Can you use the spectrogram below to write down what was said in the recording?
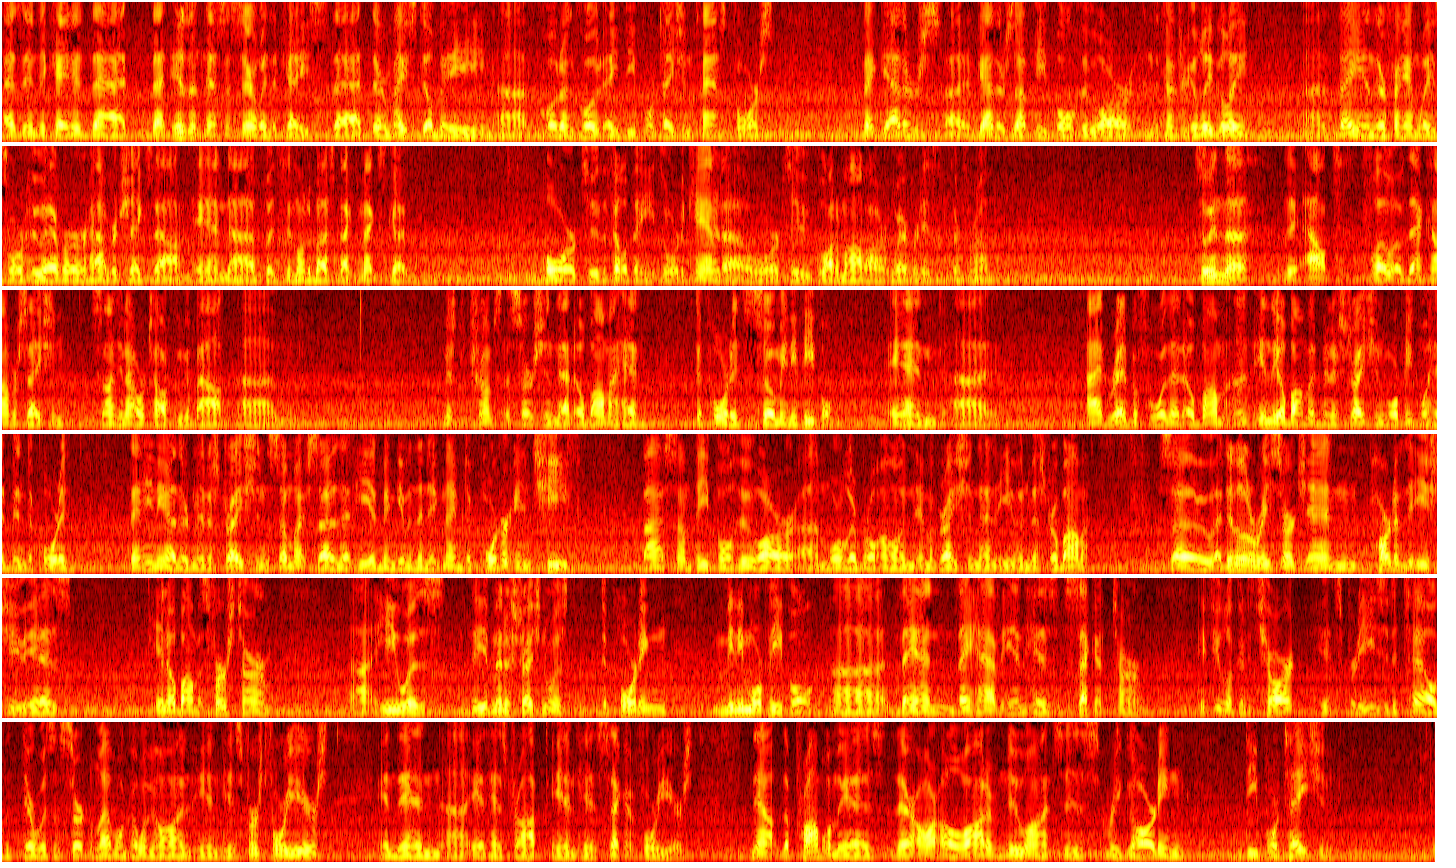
has indicated that that isn't necessarily the case, that there may still be, uh, quote unquote, a deportation task force that gathers, uh, gathers up people who are in the country illegally uh, they and their families or whoever, however it shakes out, and uh, puts them on a bus back to Mexico or to the Philippines or to Canada or to Guatemala or wherever it is that they're from. So, in the, the outflow of that conversation, Sonia and I were talking about um, Mr. Trump's assertion that Obama had deported so many people. And uh, I had read before that Obama, uh, in the Obama administration, more people had been deported than any other administration, so much so that he had been given the nickname Deporter in Chief by some people who are uh, more liberal on immigration than even Mr. Obama. So I did a little research, and part of the issue is in Obama's first term, uh, he was the administration was deporting many more people uh, than they have in his second term. If you look at the chart, it's pretty easy to tell that there was a certain level going on in his first four years, and then uh, it has dropped in his second four years. Now, the problem is there are a lot of nuances regarding deportation.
